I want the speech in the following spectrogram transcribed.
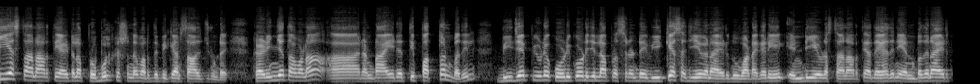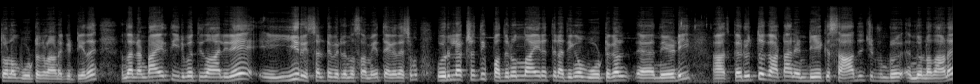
ഡി എ സ്ഥാനാർത്ഥിയായിട്ടുള്ള പ്രബുൽ കൃഷ്ണനെ വർദ്ധിപ്പിക്കാൻ സാധിച്ചിട്ടുണ്ട്. കഴിഞ്ഞ തവണ രണ്ടായിരത്തി പത്തൊൻപതിൽ ബി ജെ പിയുടെ കോഴിക്കോട് ജില്ലാ പ്രസിഡന്റ് വി കെ സജീവനായിരുന്നു വടകരയിൽ എൻ ഡി എയുടെ സ്ഥാനാർത്ഥി. അദ്ദേഹത്തിന് എൺപതിനായിരത്തോളം വോട്ടുകളാണ് കിട്ടിയത്. എന്നാൽ രണ്ടായിരത്തി ഇരുപത്തിനാലിലെ ഈ റിസൾട്ട് വരുന്ന സമയത്ത് ഏകദേശം ഒരു ലക്ഷത്തി പതിനൊന്നായിരത്തിലധികം വോട്ടുകൾ നേടി കരുത്തു കാട്ടാൻ എൻ ഡി എക്ക് സാധിച്ചിട്ടുണ്ട് എന്നുള്ളതാണ്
